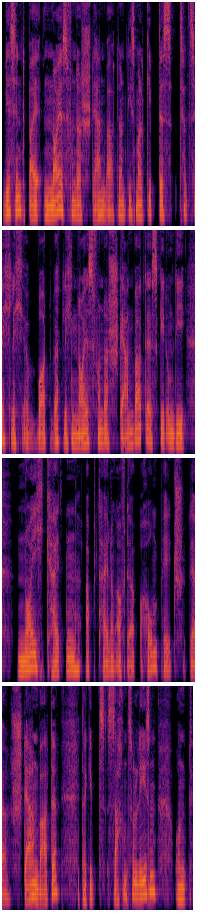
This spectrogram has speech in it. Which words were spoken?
Wir sind bei Neues von der Sternwarte und diesmal gibt es tatsächlich äh, wortwörtlich Neues von der Sternwarte. Es geht um die Neuigkeitenabteilung auf der Homepage der Sternwarte. Da gibt's Sachen zu lesen und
